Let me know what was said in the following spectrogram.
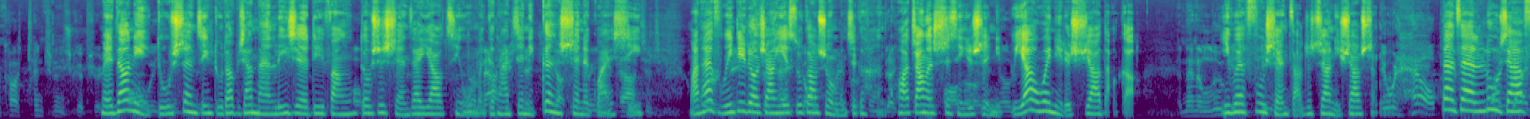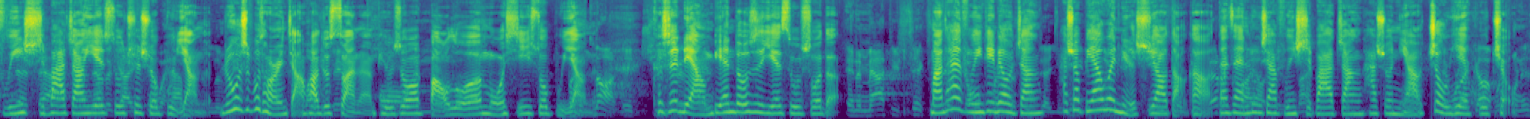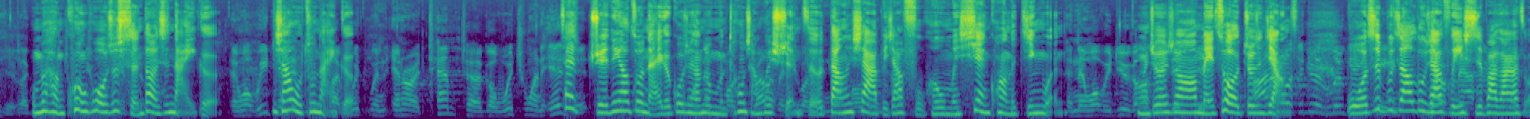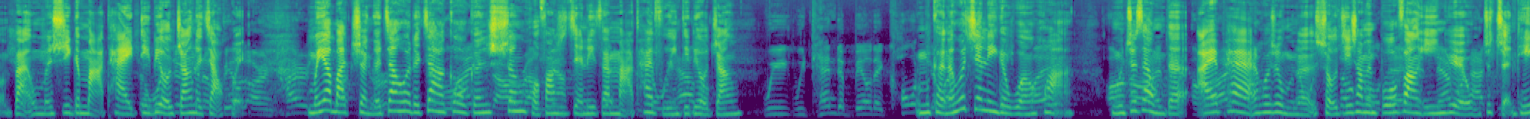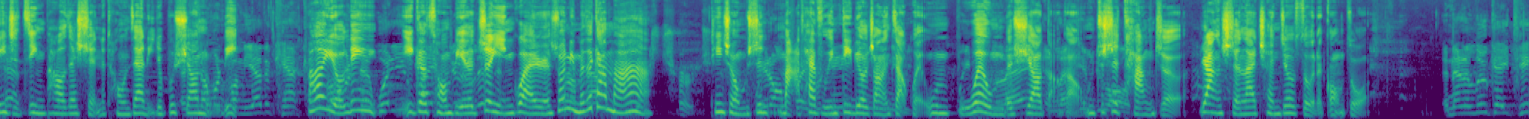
每当你读圣经读到比较难理解的地方，都是神在邀请我们跟他建立更深的关系。马太福音第六章，耶稣告诉我们这个很夸张的事情，就是你不要为你的需要祷告。因为父神早就知道你需要什么，但在路加福音十八章，耶稣却说不一样的。如果是不同人讲的话就算了，比如说保罗、摩西说不一样的，可是两边都是耶稣说的。马太福音第六章，他说不要为你的需要祷告，但在路加福音十八章，他说你要昼夜呼求。我们很困惑，说神到底是哪一个？你想我做哪一个？在决定要做哪一个过程当中，我们通常会选择当下比较符合我们现况的经文。我们就会说，没错，就是这样子。我是不知道路加福音十八章要怎么办。我们是一个马太第六章的教会，我们要把整个教会的架构跟生活方式建立在马太福音第六章。我们可能会建立一个文化。我们就在我们的 iPad 或是我们的手机上面播放音乐，我们就整天一直浸泡在神的同在里，就不需要努力。然后有另一个从别的阵营过来的人说：“你们在干嘛？”听成我们是马太福音第六章的教会，我们不为我们的需要祷告，我们就是躺着让神来成就所有的工作。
